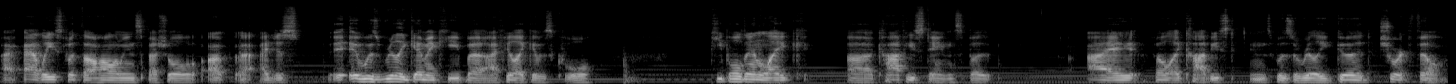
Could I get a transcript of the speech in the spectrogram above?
I, at least with the Halloween special, uh, I just it, it, was really gimmicky, but I feel like it was cool. People didn't like uh, Coffee Stains, but I felt like Coffee Stains was a really good short film,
